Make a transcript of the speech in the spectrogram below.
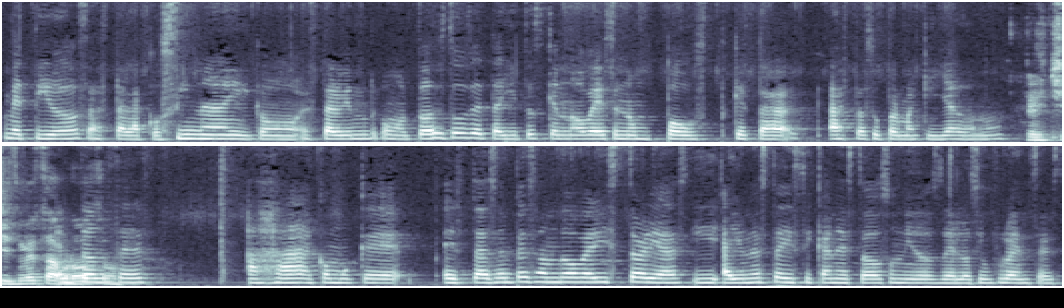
metidos hasta la cocina y como estar viendo como todos estos detallitos que no ves en un post que está hasta súper maquillado, ¿no? El chisme sabroso. Entonces, ajá, como que estás empezando a ver historias y hay una estadística en Estados Unidos de los influencers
